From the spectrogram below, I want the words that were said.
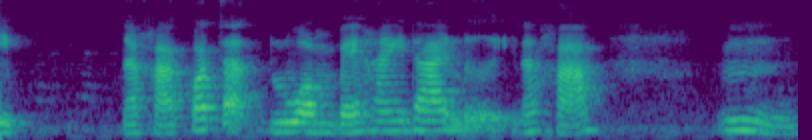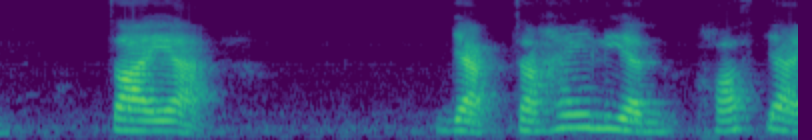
720 นะคะ ก็จะรวมไปให้ได้เลยนะคะ อืม ใจอะ่ะ อยากจะให้เรียนคอร์สใหญ่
